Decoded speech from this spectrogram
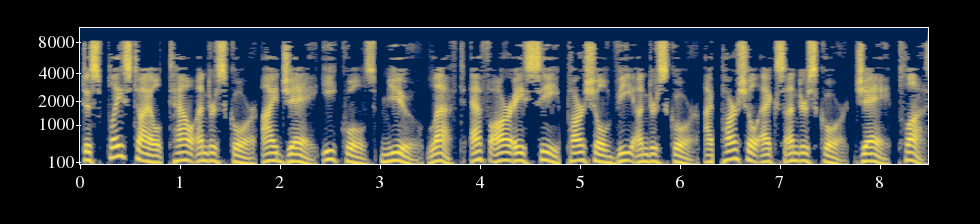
Display style tau underscore ij equals mu left frac partial v underscore i partial x underscore j plus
